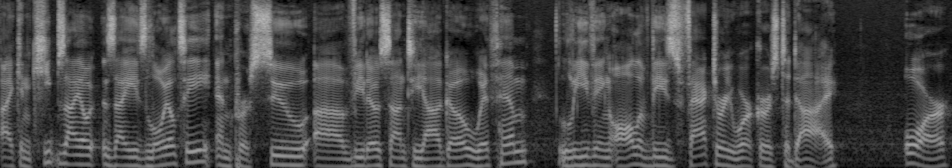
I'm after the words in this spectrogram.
I can keep Zaeed's loyalty and pursue uh, Vido Santiago with him, leaving all of these factory workers to die, or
